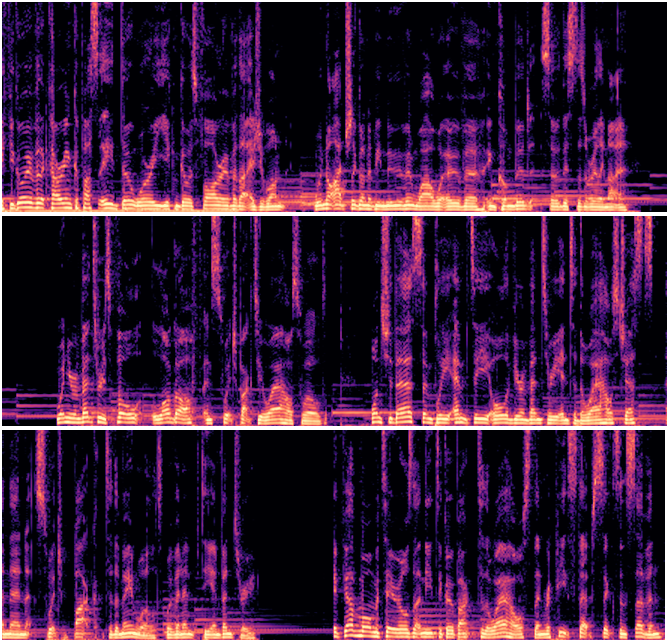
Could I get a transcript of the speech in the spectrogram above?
If you go over the carrying capacity, don't worry, you can go as far over that as you want. We're not actually going to be moving while we're over encumbered, so this doesn't really matter. When your inventory is full, log off and switch back to your warehouse world. Once you're there, simply empty all of your inventory into the warehouse chests and then switch back to the main world with an empty inventory. If you have more materials that need to go back to the warehouse, then repeat steps 6 and 7,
